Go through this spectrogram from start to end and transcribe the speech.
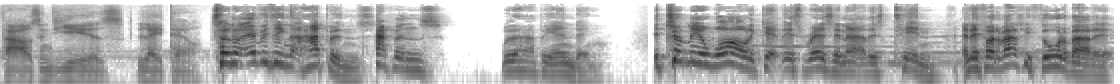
thousand years later. So not everything that happens happens with a happy ending. It took me a while to get this resin out of this tin, and if I'd have actually thought about it,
